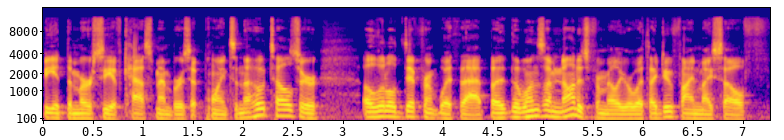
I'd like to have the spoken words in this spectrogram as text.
be at the mercy of cast members at points. And the hotels are a little different with that. But the ones I'm not as familiar with, I do find myself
